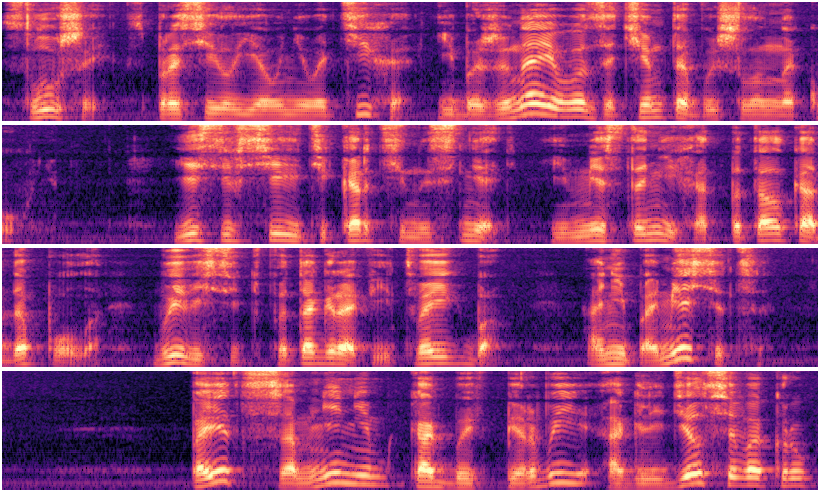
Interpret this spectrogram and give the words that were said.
«Слушай», — спросил я у него тихо, ибо жена его зачем-то вышла на кухню. «Если все эти картины снять и вместо них от потолка до пола вывесить фотографии твоих баб, они поместятся?» Поэт с сомнением, как бы впервые, огляделся вокруг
